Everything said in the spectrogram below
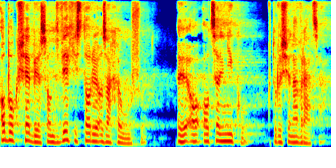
obok siebie są dwie historie o Zacheuszu, o, o celniku, który się nawraca.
